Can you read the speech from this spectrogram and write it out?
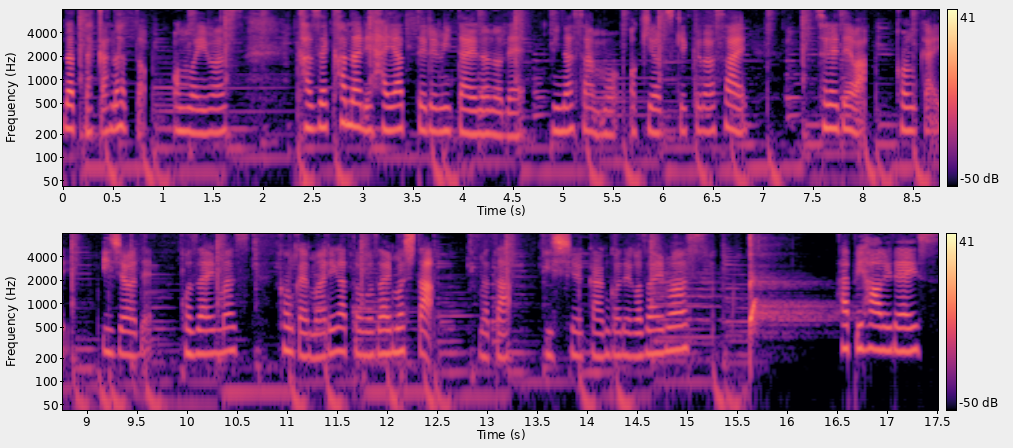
なったかなと思います。風邪かなり流行ってるみたいなので皆さんもお気をつけください。それでは今回以上でございます。今回もありがとうございました。また1週間後でございます。Happy Holidays!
